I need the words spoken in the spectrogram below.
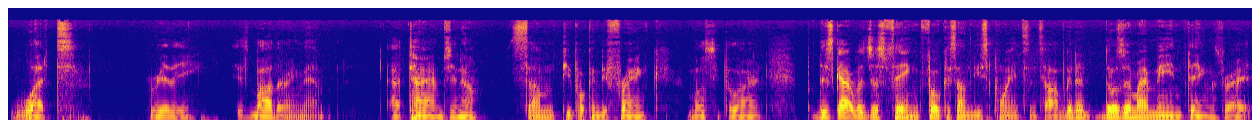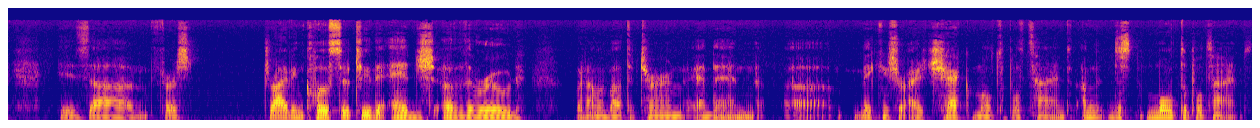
what really is bothering them at times, you know. Some people can be frank, most people aren't. But this guy was just saying focus on these points and so I'm gonna those are my main things, right? Is um, first driving closer to the edge of the road when I'm about to turn, and then uh, making sure I check multiple times. I'm just multiple times,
